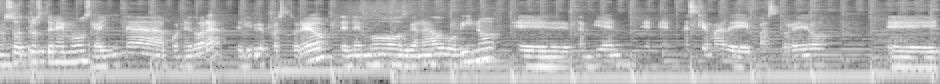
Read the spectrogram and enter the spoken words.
Nosotros tenemos gallina ponedora de libre pastoreo, tenemos ganado bovino, eh, también en, un esquema de pastoreo eh,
